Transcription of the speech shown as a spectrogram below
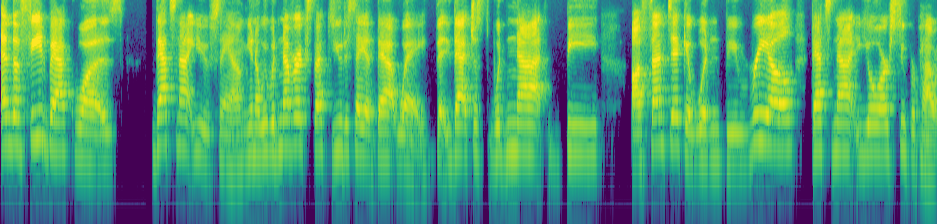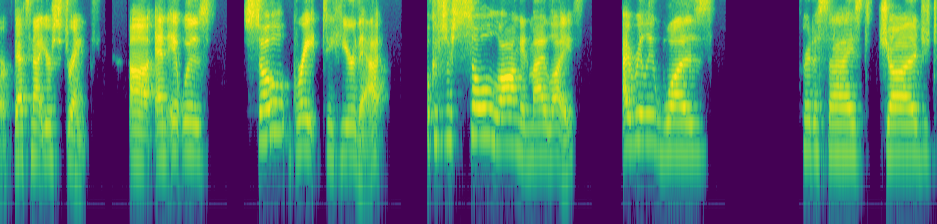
And the feedback was, that's not you, Sam. You know, we would never expect you to say it that way. That that just would not be authentic. It wouldn't be real. That's not your superpower. That's not your strength. Uh, and it was so great to hear that because for so long in my life, I really was criticized, judged,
